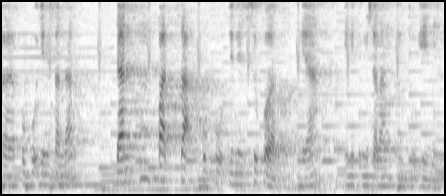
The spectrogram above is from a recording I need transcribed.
uh, pupuk jenis standar dan 4 sak pupuk jenis super ya ini pemisalan untuk ini.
